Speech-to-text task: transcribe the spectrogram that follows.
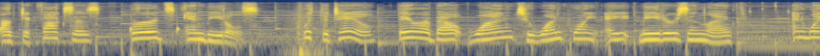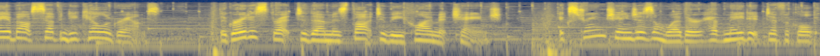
Arctic foxes, birds, and beetles. With the tail, they are about 1 to 1.8 meters in length and weigh about 70 kilograms. The greatest threat to them is thought to be climate change. Extreme changes in weather have made it difficult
